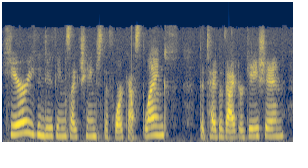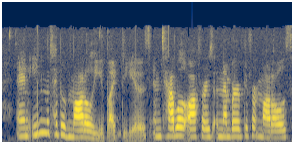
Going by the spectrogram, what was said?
Here you can do things like change the forecast length, the type of aggregation, and even the type of model you'd like to use. And Tableau offers a number of different models,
